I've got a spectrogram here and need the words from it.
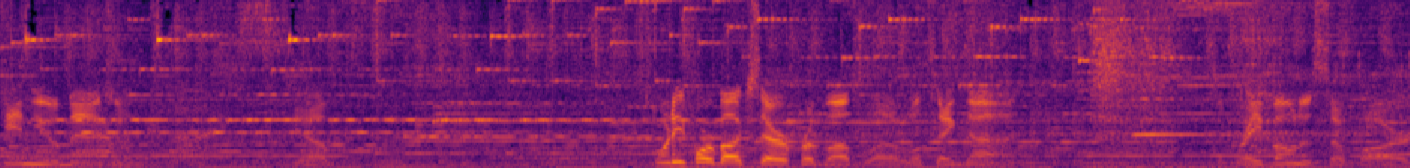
Can you imagine? Yep. 24 bucks there for buffalo. We'll take that. It's a great bonus so far.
